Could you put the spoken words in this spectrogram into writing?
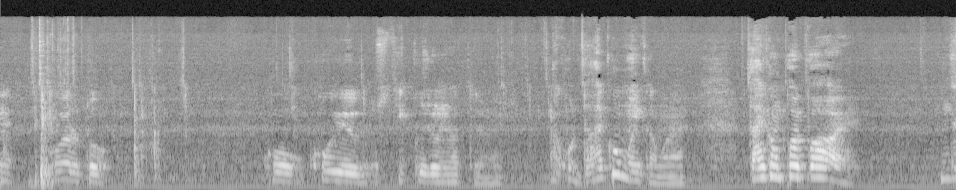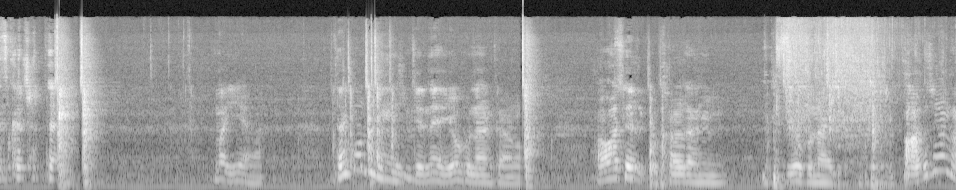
ね。こうやるとこうこういうスティック状になってるね。あこれ大根もいいかもね。大根ぽいぽい。んで使っちゃったよまあいいやな。大根とにってねよくなんかあの合わせると体によくないバカじゃんか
